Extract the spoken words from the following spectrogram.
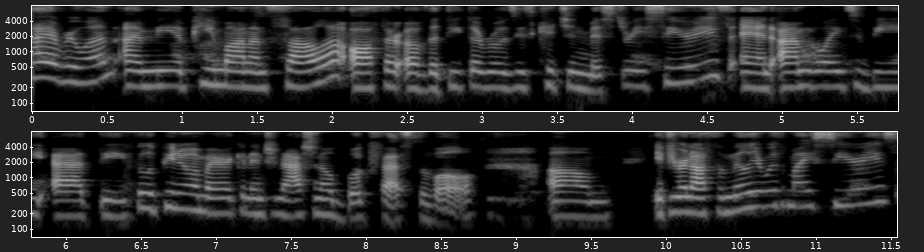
Hi everyone, I'm Mia P. Manansala, author of the Tita Rosie's Kitchen Mystery Series, and I'm going to be at the Filipino American International Book Festival. Um, if you're not familiar with my series,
